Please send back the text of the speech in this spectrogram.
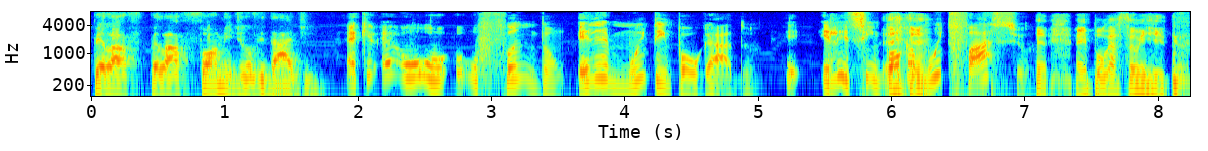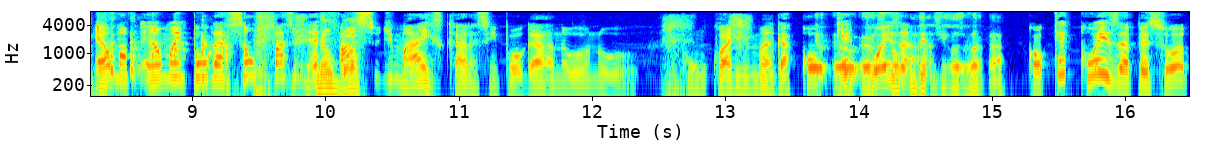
pela, pela fome de novidade? É que é, o, o, o fandom, ele é muito empolgado. E- Ele se empolga muito fácil. A empolgação irrita. É uma, é uma empolgação fácil. É Não fácil demais, cara, se empolgar no, no, com, com anime mangá. Qualquer eu, eu coisa. estou com o dedinho levantado. Qualquer coisa, a pessoa.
